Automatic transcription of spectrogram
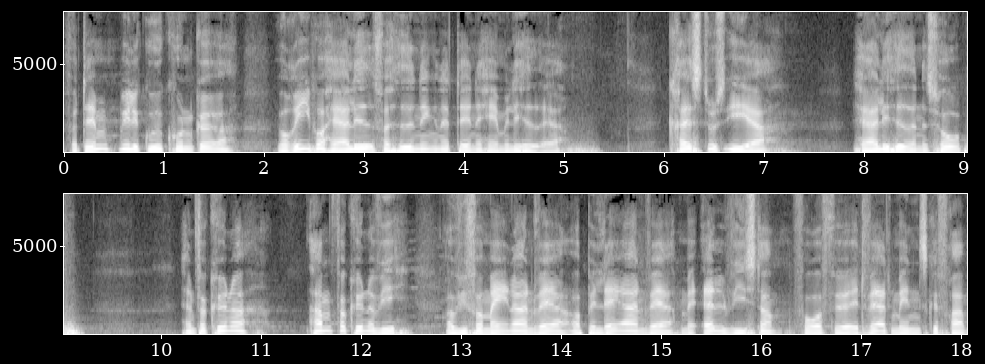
For dem ville Gud kun gøre, hvor rig på herlighed for hedningene denne hemmelighed er. Kristus i jer, herlighedernes håb. Han forkynder, ham forkynder vi, og vi formaner enhver og belærer enhver med al visdom for at føre et hvert menneske frem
